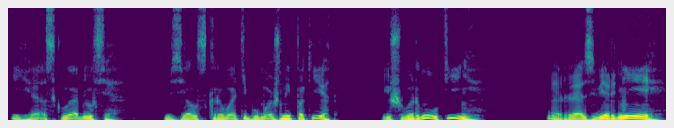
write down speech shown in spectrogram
Я осклабился, взял с кровати бумажный пакет и швырнул Тине. «Разверни!»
